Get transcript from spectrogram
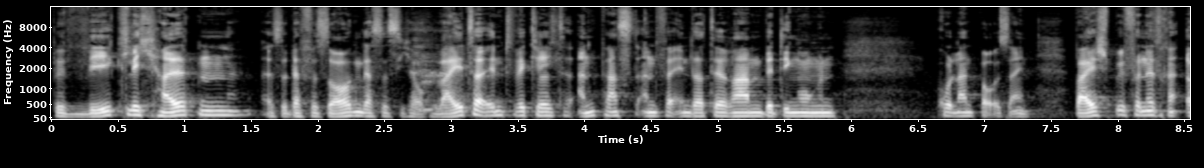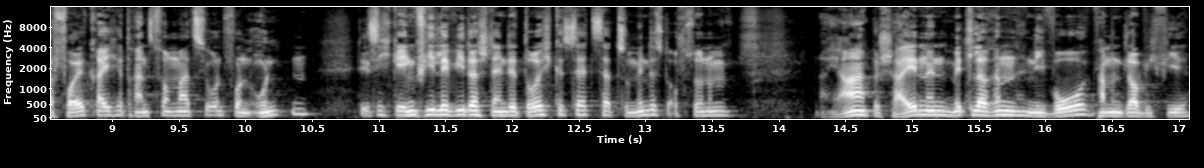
beweglich halten, also dafür sorgen, dass es sich auch weiterentwickelt, anpasst an veränderte Rahmenbedingungen. Ökolandbau ist ein Beispiel für eine erfolgreiche Transformation von unten, die sich gegen viele Widerstände durchgesetzt hat, zumindest auf so einem, naja, bescheidenen, mittleren Niveau. Kann man, glaube ich, viel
